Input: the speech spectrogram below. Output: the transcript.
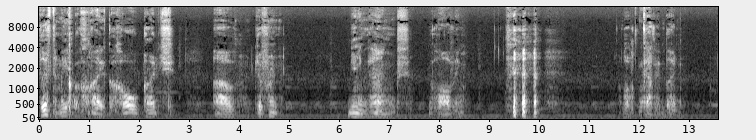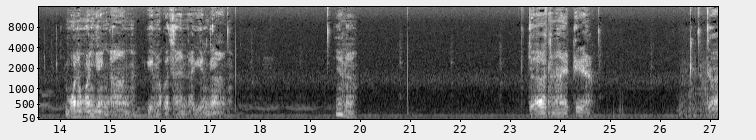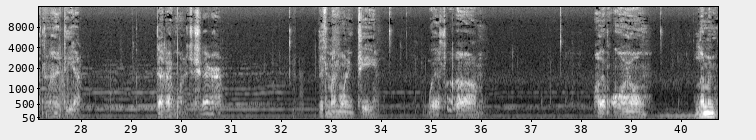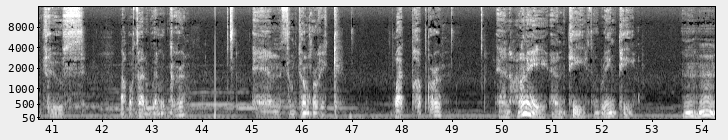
this to me looks like a whole bunch of different yin and yangs evolving. all together, but more than one yin yang, even within a yin yang. You know. Just an idea. Just an idea that I wanted to share. This is my morning tea with um, olive oil, lemon juice, apple cider vinegar, and some turmeric, black pepper, and honey and tea, some green tea. Mm-hmm.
